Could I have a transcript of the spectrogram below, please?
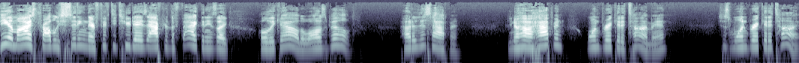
Nehemiah's probably sitting there 52 days after the fact, and he's like, holy cow, the wall's built. How did this happen? You know how it happened? One brick at a time, man. Just one brick at a time.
